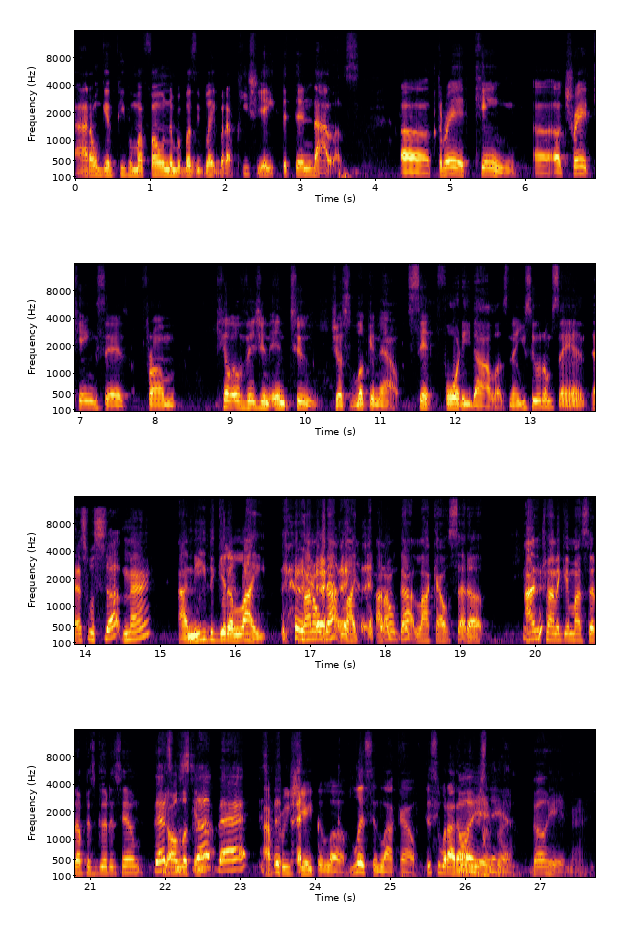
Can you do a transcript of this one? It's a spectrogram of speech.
I don't give people my phone number, Buzzy Blake, but I appreciate the ten dollars. Uh, Thread King. Uh, uh, Tread King says from Kilovision N2, just looking out, sent forty dollars. Now you see what I'm saying? That's what's up, man. I need to get a light. I don't got like I don't got lockout setup. I'm trying to get my setup as good as him. That's Y'all what's looking up, out. man. I appreciate the love. Listen, lockout. This is what I don't Go understand. bro. Go ahead, man.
